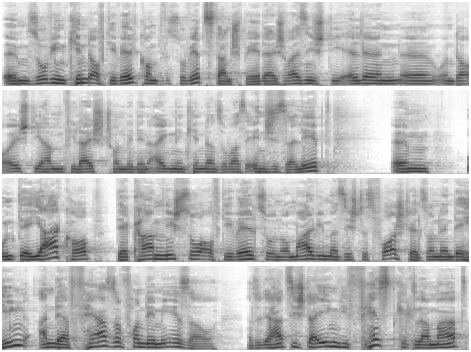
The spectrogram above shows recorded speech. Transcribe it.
ähm, so wie ein Kind auf die Welt kommt, so wird's dann später. Ich weiß nicht, die Älteren äh, unter euch, die haben vielleicht schon mit den eigenen Kindern sowas ähnliches erlebt. Ähm, und der Jakob, der kam nicht so auf die Welt so normal, wie man sich das vorstellt, sondern der hing an der Ferse von dem Esau. Also der hat sich da irgendwie festgeklammert,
